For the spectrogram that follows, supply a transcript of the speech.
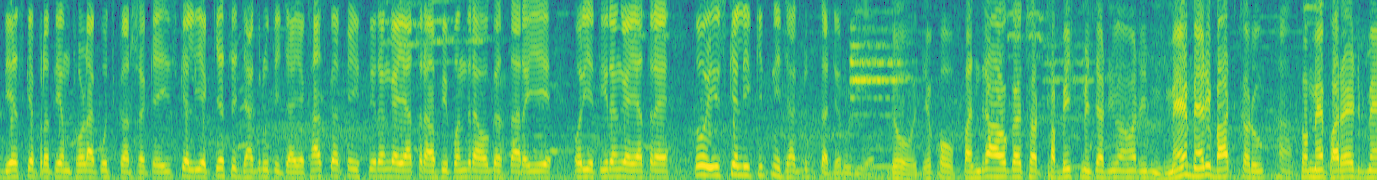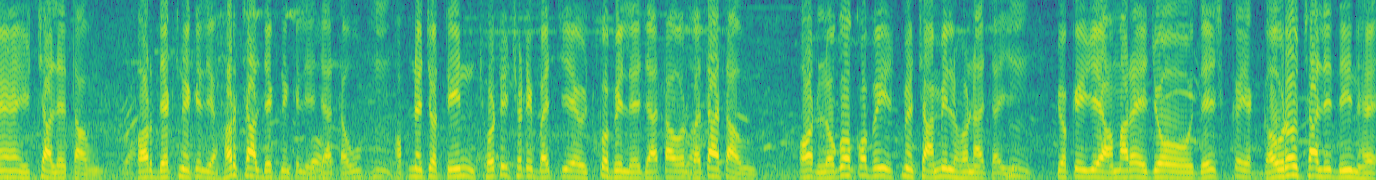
देश के प्रति हम थोड़ा कुछ कर सके इसके लिए कैसे जागृति चाहिए? खास करके इस तिरंगा यात्रा अभी पंद्रह अगस्त आ रही है और ये तिरंगा यात्रा है तो इसके लिए कितनी जागरूकता ज़रूरी है? दो देखो पंद्रह अगस्त और छब्बीस में जनवरी मैं मेरी बात करूँ तो मैं परेड में हिस्सा लेता हूँ और देखने के लिए हर साल देखने के लिए जाता हूँ। अपने जो तीन छोटी छोटी बच्ची है उसको भी ले जाता हूँ और बताता हूँ और लोगों को भी इसमें शामिल होना चाहिए क्योंकि ये हमारे जो देश का एक गौरवशाली दिन है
